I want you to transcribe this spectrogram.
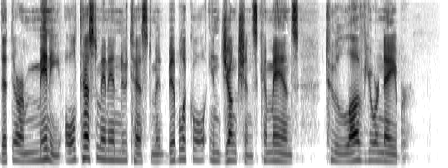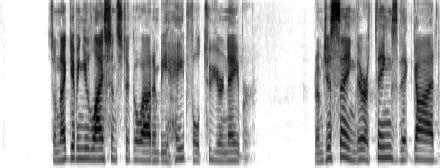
that there are many Old Testament and New Testament biblical injunctions, commands to love your neighbor. So I'm not giving you license to go out and be hateful to your neighbor. But I'm just saying there are things that God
